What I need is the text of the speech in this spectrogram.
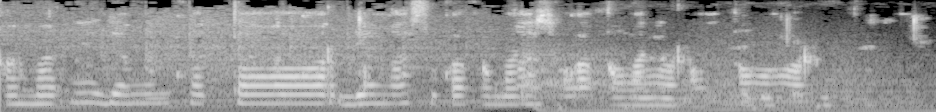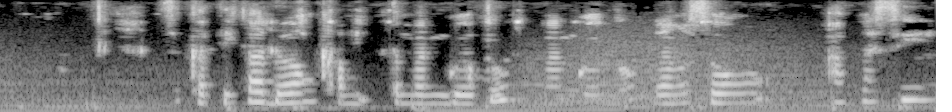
Kamarnya jangan kotor. Dia nggak suka kamarnya kotor. jadi kayak gitu. Ketika dong tem- teman gue tuh langsung apa sih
